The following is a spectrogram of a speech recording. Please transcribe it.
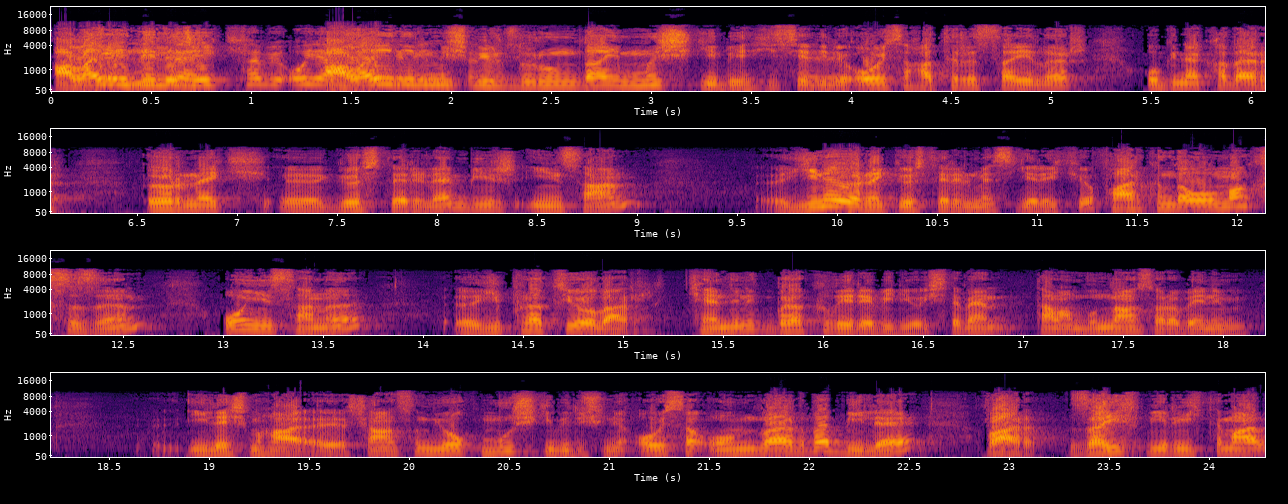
Alay Özellikle edilecek, tabii o alay bir edilmiş bir için. durumdaymış gibi hissediliyor. Oysa hatırı sayılır. O güne kadar örnek e, gösterilen bir insan e, yine örnek gösterilmesi gerekiyor. Farkında olmaksızın o insanı e, yıpratıyorlar. Kendini bırakıverebiliyor. İşte ben tamam bundan sonra benim e, iyileşme e, şansım yokmuş gibi düşünüyor. Oysa onlarda bile var. Zayıf bir ihtimal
